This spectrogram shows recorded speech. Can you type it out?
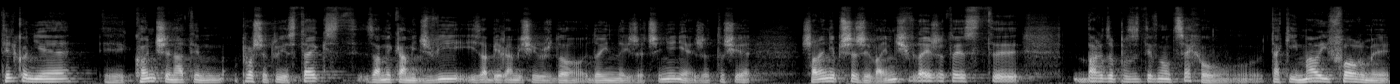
tylko nie kończy na tym, proszę, tu jest tekst, zamykamy drzwi i zabieramy się już do, do innej rzeczy. Nie, nie, że to się szalenie przeżywa. I mi się wydaje, że to jest bardzo pozytywną cechą takiej małej formy,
